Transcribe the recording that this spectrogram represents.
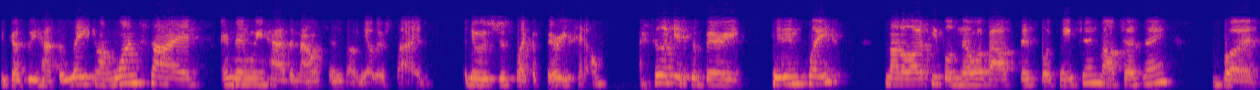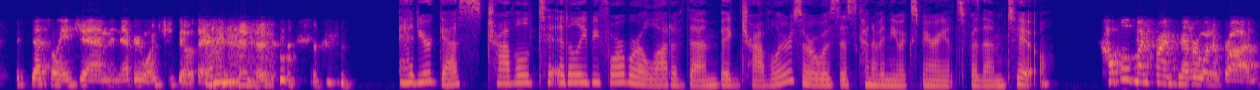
because we had the lake on one side and then we had the mountains on the other side. And it was just like a fairy tale. I feel like it's a very hidden place. Not a lot of people know about this location, Malcesine, but it's definitely a gem and everyone should go there. Had your guests traveled to Italy before? Were a lot of them big travelers, or was this kind of a new experience for them too? a couple of my friends never went abroad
